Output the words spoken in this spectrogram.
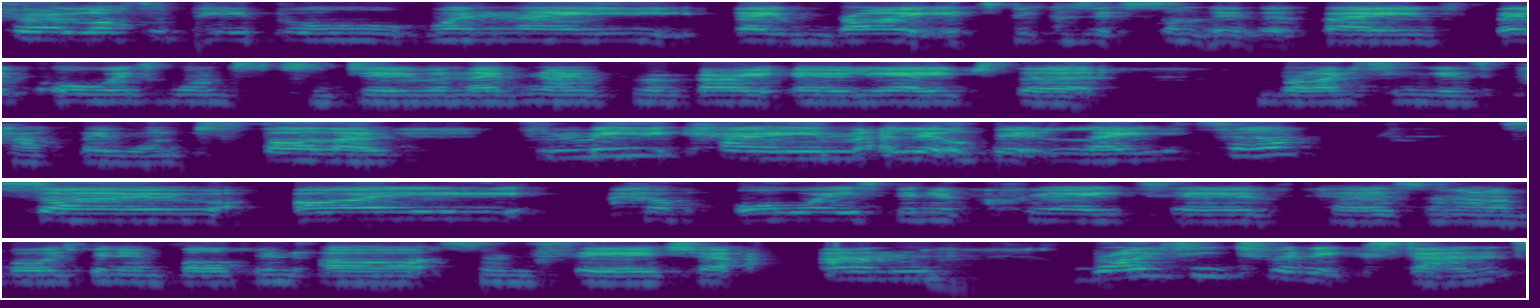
for a lot of people when they they write it's because it's something that they've they've always wanted to do and they've known from a very early age that writing is a path they want to follow. For me it came a little bit later. So I have always been a creative person and I've always been involved in arts and theatre and writing to an extent,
